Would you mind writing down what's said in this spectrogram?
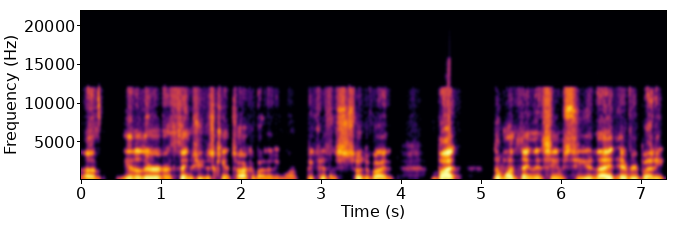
um, you know, there are things you just can't talk about anymore because it's so divided. But the one thing that seems to unite everybody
